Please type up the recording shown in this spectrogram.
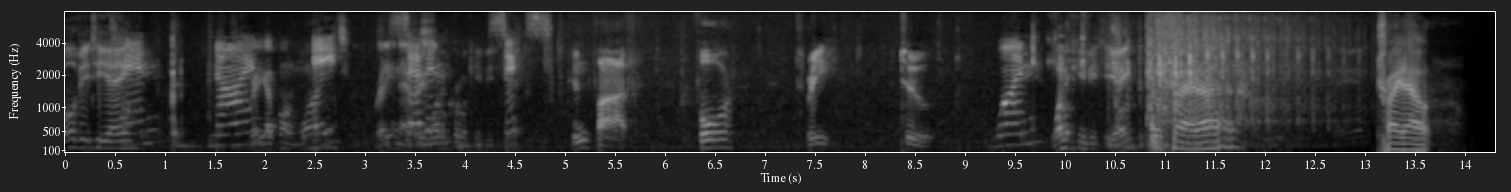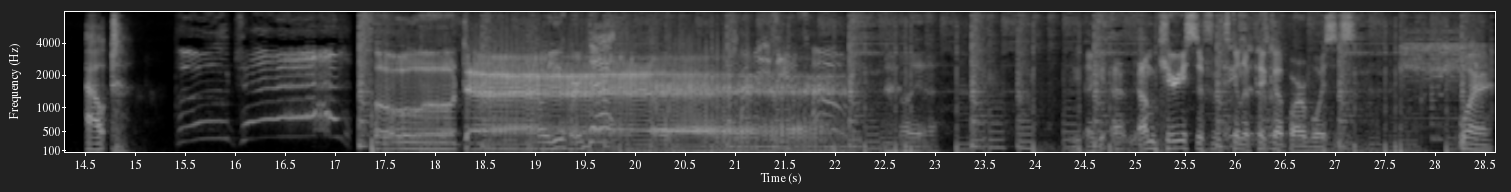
Roll VTA. 10, 9, Ready up on one. 8, Ready now. 7, 6, In five, four, three, two. 1. One key VTA. Go try it out. Try it out. Out. Putin. Oh, you heard that? Oh yeah. You- I, am curious if it's going to pick up our voices Where?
